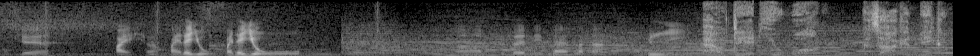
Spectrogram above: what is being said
โอเค ไปไปได้อยู่ ไปได้อยู่อ่าคุณเล่นนี่แทนแล้วกัน How dead you want 'em? Cause I can make 'em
